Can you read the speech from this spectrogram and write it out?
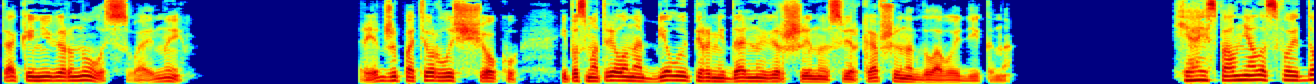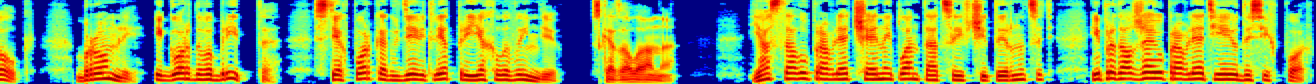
так и не вернулось с войны. Реджи потерла щеку и посмотрела на белую пирамидальную вершину, сверкавшую над головой Дикона. «Я исполняла свой долг, Бромли и гордого Бритта, с тех пор, как в девять лет приехала в Индию», — сказала она. «Я стала управлять чайной плантацией в четырнадцать и продолжаю управлять ею до сих пор.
